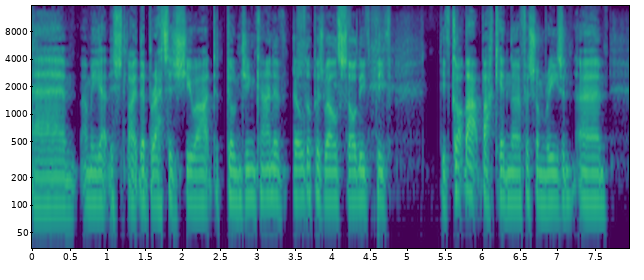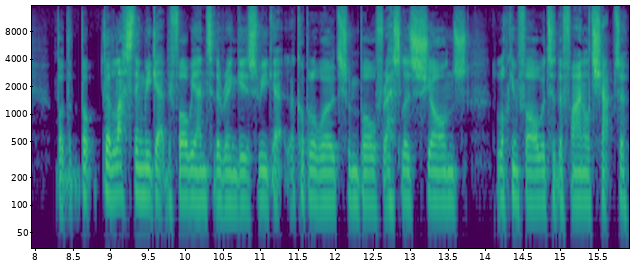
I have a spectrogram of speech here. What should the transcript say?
Um, and we get this like the Bret and Stewart the dungeon kind of build up as well. So they've they've they've got that back in there for some reason. Um, but the, but the last thing we get before we enter the ring is we get a couple of words from both wrestlers. Shawn's looking forward to the final chapter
